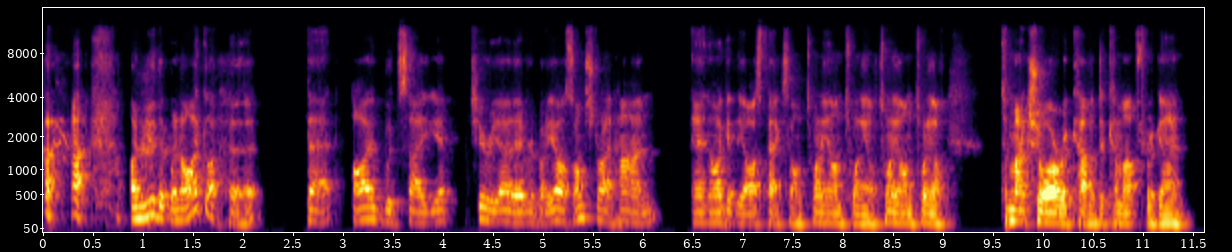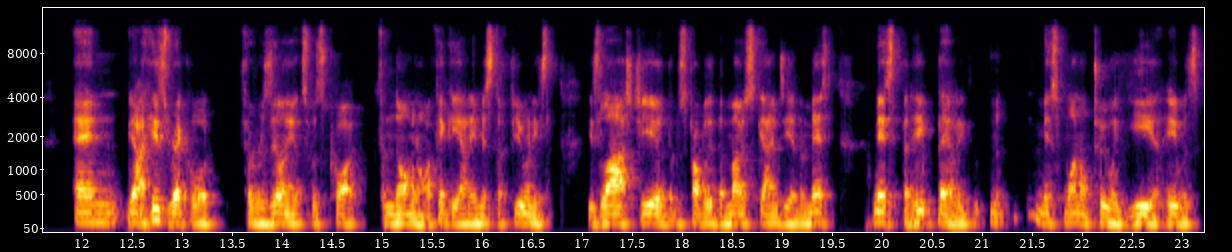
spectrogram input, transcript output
I knew that when I got hurt, that I would say, "Yep, cheerio to everybody else. I'm straight home, and I get the ice packs on, 20 on, 20 off, 20 on, 20 off." to make sure I recovered to come up for a game. And yeah, his record for resilience was quite phenomenal. I think he only missed a few in his his last year. That was probably the most games he ever missed. Missed, but he barely missed one or two a year. He was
